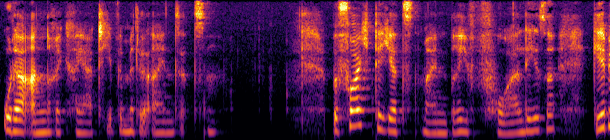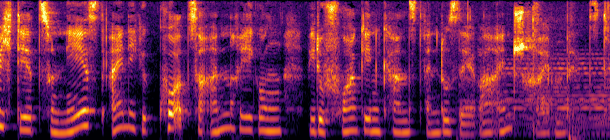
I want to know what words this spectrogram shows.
oder andere kreative Mittel einsetzen. Bevor ich dir jetzt meinen Brief vorlese, gebe ich dir zunächst einige kurze Anregungen, wie du vorgehen kannst, wenn du selber ein Schreiben willst.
